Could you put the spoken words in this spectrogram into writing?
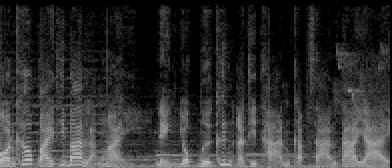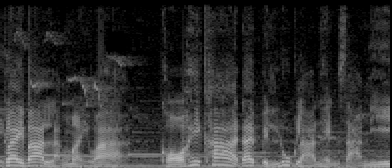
ก่อนเข้าไปที่บ้านหลังใหม่เน่งยกมือขึ้นอธิษฐานกับสารตายายใกล้บ้านหลังใหม่ว่า ขอให้ข้าได้เป็นลูกหลานแห่งสารนี้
